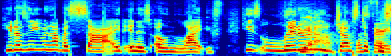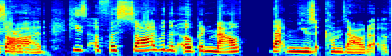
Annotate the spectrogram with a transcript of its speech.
he doesn't even have a side in his own life. He's literally Yeah, just a that's very true. facade. He's a facade with an open mouth that music comes out of.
